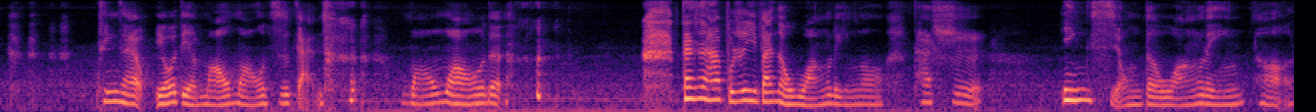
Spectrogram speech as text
听起来有点毛毛之感，毛毛的。但是它不是一般的亡灵哦，它是。英雄的亡灵，哈，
